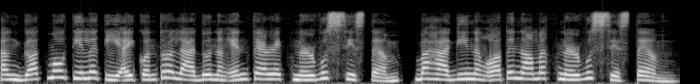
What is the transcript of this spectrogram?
Ang gut motility ay kontrolado ng enteric nervous system, bahagi ng autonomic nervous system.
